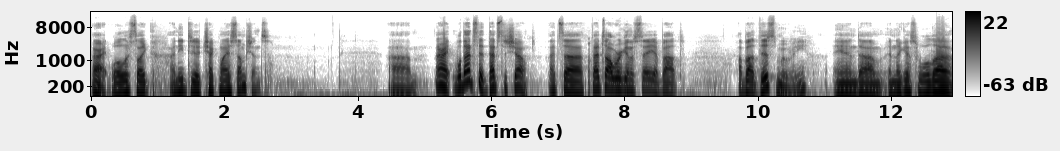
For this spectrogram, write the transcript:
All right. Well, it looks like I need to check my assumptions. Um. All right. Well, that's it. That's the show. That's uh. That's all we're gonna say about about this movie. And um. And I guess we'll uh.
